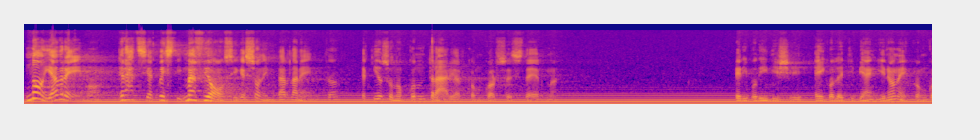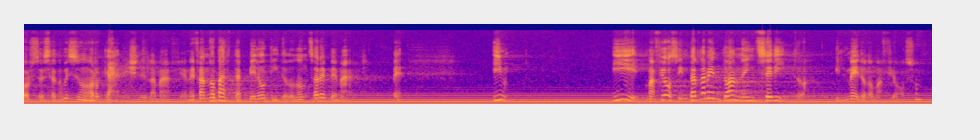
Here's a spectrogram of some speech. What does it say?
Noi avremo, grazie a questi mafiosi che sono in Parlamento, perché io sono contrario al concorso esterno, per i politici e i colletti bianchi non è concorso esterno, questi sono organici della mafia, ne fanno parte a pieno titolo, non sarebbe mafia. Bene. I, I mafiosi in Parlamento hanno inserito il metodo mafioso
